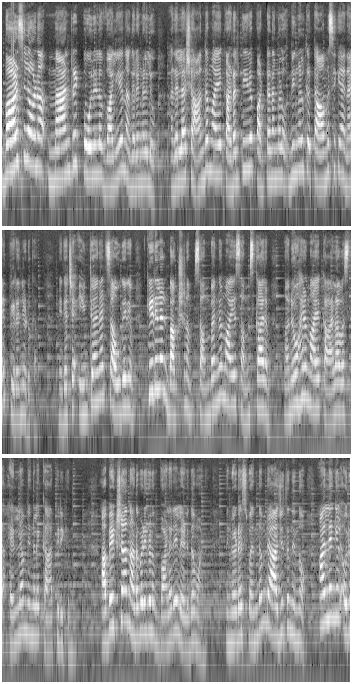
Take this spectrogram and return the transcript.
ബാഴ്സലോണ മാൻഡ്രിഡ് പോലുള്ള വലിയ നഗരങ്ങളിലോ അതല്ല ശാന്തമായ കടൽത്തീര പട്ടണങ്ങളോ നിങ്ങൾക്ക് താമസിക്കാനായി തിരഞ്ഞെടുക്കാം. മികച്ച ഇന്റർനെറ്റ് സൗകര്യം കിടിലൻ ഭക്ഷണം സമ്പന്നമായ സംസ്കാരം മനോഹരമായ കാലാവസ്ഥ എല്ലാം നിങ്ങളെ കാത്തിരിക്കുന്നു. അപേക്ഷാ നടപടികളും വളരെ ലളിതമാണ്. നിങ്ങളുടെ സ്വന്തം രാജ്യത്ത് നിന്നോ അല്ലെങ്കിൽ ഒരു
